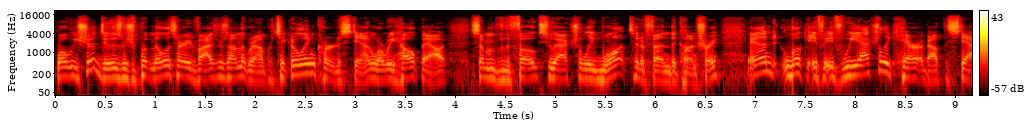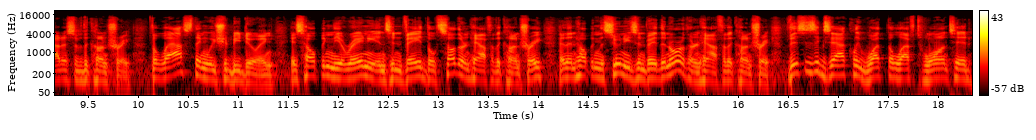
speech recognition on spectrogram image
What we should do is we should put military advisors on the ground, particularly in Kurdistan, where we help out some of the folks who actually want to defend the country. And look, if, if we actually care about the status of the country, the last thing we should be doing is helping the Iranians invade the southern half of the country and then helping the Sunnis invade the northern half of the country. This is exactly what the left wanted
